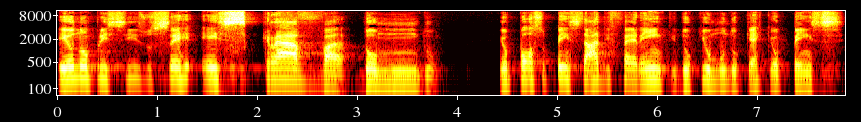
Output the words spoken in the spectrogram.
eu não preciso ser escrava do mundo eu posso pensar diferente do que o mundo quer que eu pense.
